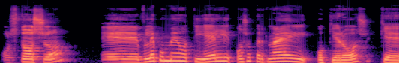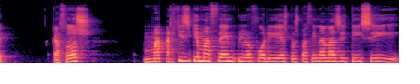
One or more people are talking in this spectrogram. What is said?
Ωστόσο, ε, βλέπουμε ότι η Έλλη όσο περνάει ο καιρός και καθώς μα, αρχίζει και μαθαίνει πληροφορίες, προσπαθεί να αναζητήσει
